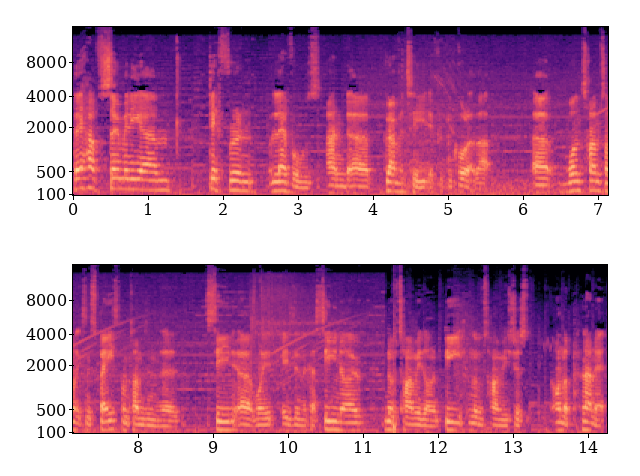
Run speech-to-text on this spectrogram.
They have so many um, different levels and uh, gravity, if we can call it that. Uh, one time Sonic's in space, one time's in the scene, uh, when he's in the casino, another time he's on a beach, another time he's just on a planet.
